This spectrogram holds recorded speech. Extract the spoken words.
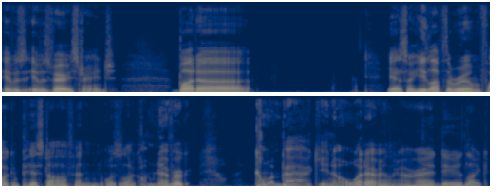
It was it was very strange. But uh yeah, so he left the room fucking pissed off and was like, I'm never coming back, you know, whatever. Like, all right, dude, like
